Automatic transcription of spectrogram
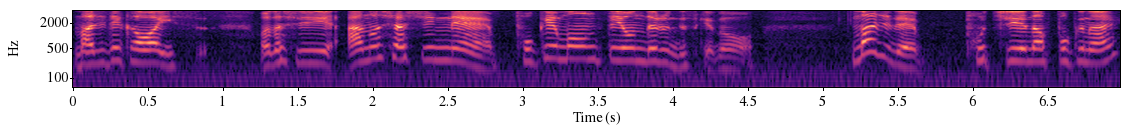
マジで可愛いっす。私、あの写真ね、ポケモンって呼んでるんですけど、マジでポチエナっぽくない？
